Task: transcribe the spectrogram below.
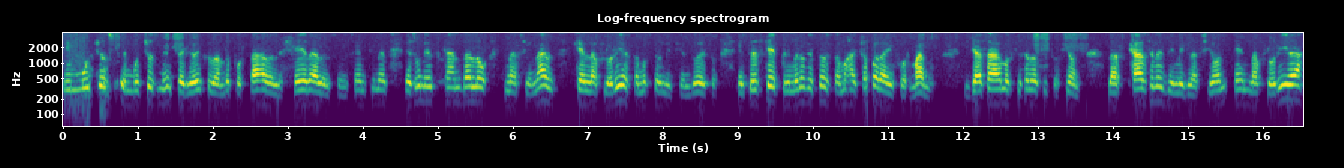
Y muchos, en muchos periódicos lo han reportado, el Herald, el Sentinel. Es un escándalo nacional que en la Florida estamos permitiendo eso. Entonces, que primero que todo estamos acá para informarnos. Ya sabemos que esa es la situación. Las cárceles de inmigración en la Florida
